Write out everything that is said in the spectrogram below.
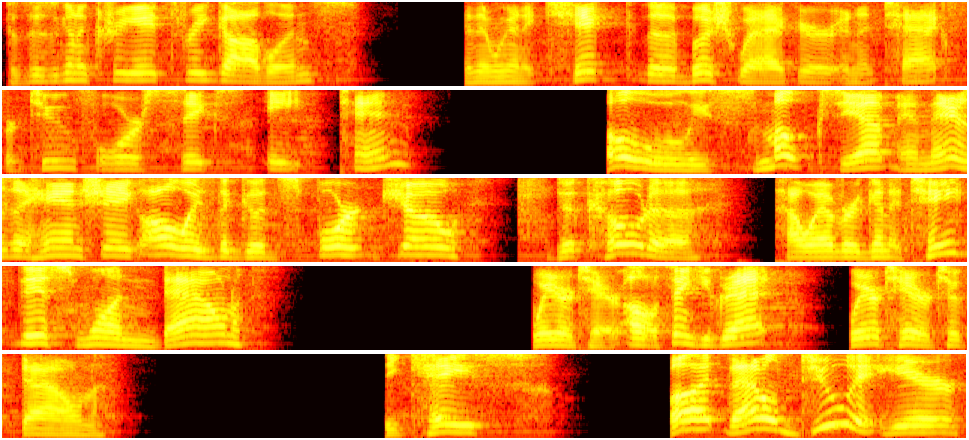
because this is gonna create three goblins. And then we're going to kick the Bushwhacker and attack for two, four, six, eight, ten. Holy smokes, yep. And there's a handshake. Always the good sport, Joe. Dakota, however, going to take this one down. Wear Tear. Oh, thank you, Grat. Wear Tear took down the case. But that'll do it here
